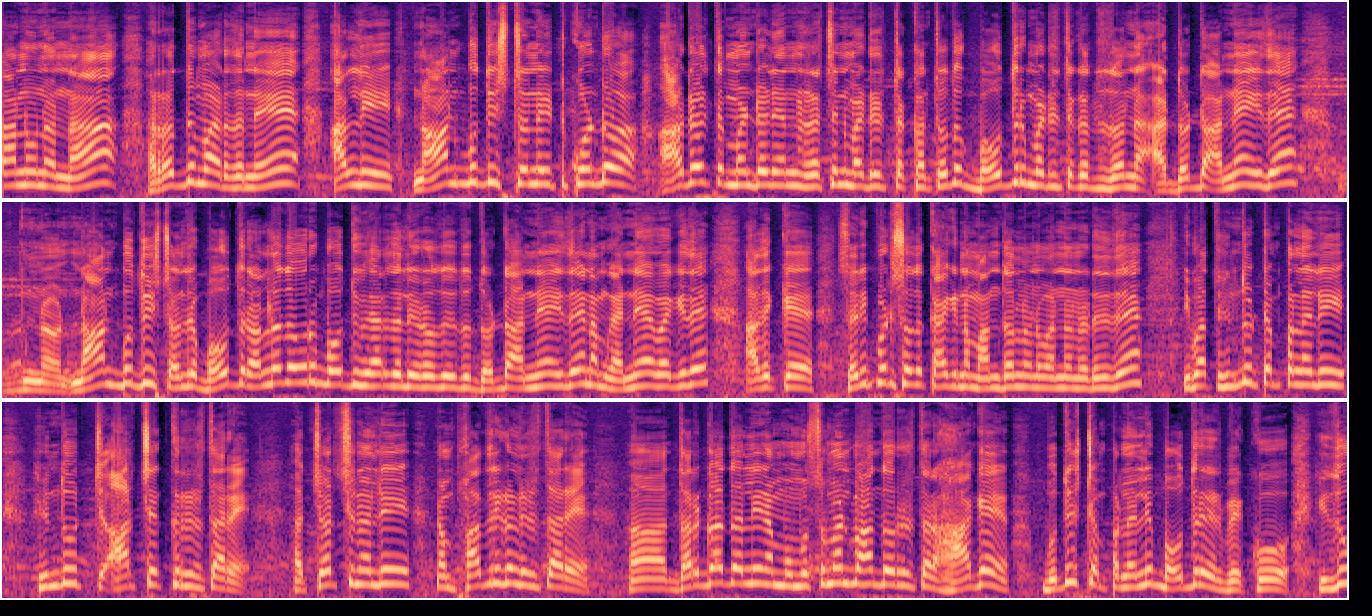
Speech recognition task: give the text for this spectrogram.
ಕಾನೂನನ್ನು ರದ್ದು ಮಾಡ್ದೇ ಅಲ್ಲಿ ನಾನ್ ಬುದ್ಧಿಸ್ಟನ್ನು ಇಟ್ಕೊಂಡು ಆಡಳಿತ ಮಂಡಳಿಯನ್ನು ರಚನೆ ಮಾಡಿರ್ತಕ್ಕಂಥದ್ದು, ಬೌದ್ಧರು ಮಾಡಿರ್ತಕ್ಕಂಥದ್ದು ದೊಡ್ಡ ಅನ್ಯಾಯ ಇದೆ. ನಾನ್ ಬುದ್ಧಿಸ್ಟ್ ಅಂದರೆ ಬೌದ್ಧರು ಅಲ್ಲದವರು ಬೌದ್ಧ ವಿಹಾರದಲ್ಲಿ ಇರೋದು ಇದು ದೊಡ್ಡ ಅನ್ಯಾಯ ಇದೆ, ನಮ್ಗೆ ಅನ್ಯಾಯವಾಗಿದೆ. ಅದಕ್ಕೆ ಸರಿಪಡಿಸೋದಕ್ಕಾಗಿ ನಮ್ಮ ಆಂದೋಲನವನ್ನು ನಡೆದಿದೆ. ಇವತ್ತು ಹಿಂದೂ ಟೆಂಪಲ್ನಲ್ಲಿ ಹಿಂದೂ ಅರ್ಚಕರು ಇರ್ತಾರೆ. ಚರ್ಚ್ನಲ್ಲಿ ನಮ್ಮ ಫಾದರ್ಗಳು ಇರ್ತಾರೆ. ದರ್ಗಾದಲ್ಲಿ ನಮ್ಮ ಮುಸಲ್ಮಾನ್ ಬಾಂಧವರು ಇರ್ತಾರೆ. ಹಾಗೆ ಬುದ್ಧಿಸ್ಟ್ ಟೆಂಪಲ್ನಲ್ಲಿ ಬೌದ್ಧರು ಇರಬೇಕು. ಇದು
